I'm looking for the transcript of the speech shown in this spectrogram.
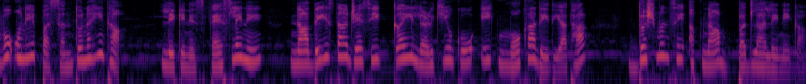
वो उन्हें पसंद तो नहीं था, लेकिन इस फैसले ने नादेजदा जैसी कई लड़कियों को एक मौका दे दिया था दुश्मन से अपना बदला लेने का।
